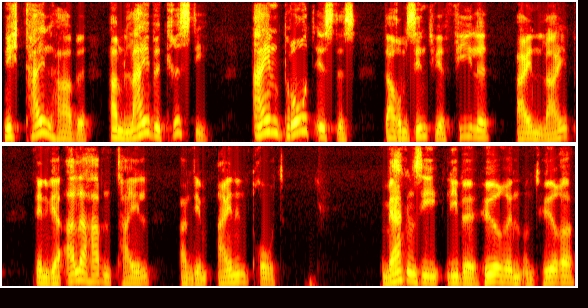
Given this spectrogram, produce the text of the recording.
nicht Teilhabe am Leibe Christi? Ein Brot ist es, darum sind wir viele ein Leib, denn wir alle haben Teil an dem einen Brot. Merken Sie, liebe Hörerinnen und Hörer,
